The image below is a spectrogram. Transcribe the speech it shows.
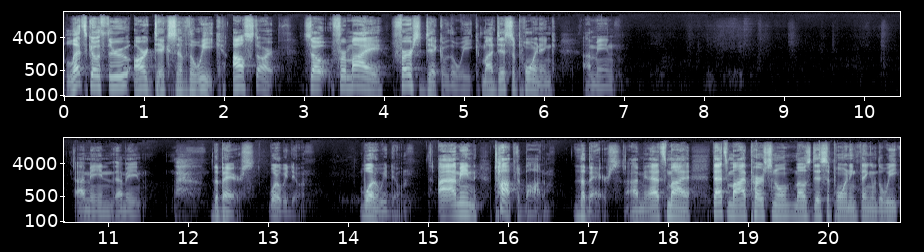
Let's go through our dicks of the week. I'll start. So for my first dick of the week, my disappointing, I mean, I mean, I mean, the Bears. What are we doing? What are we doing? I mean, top to bottom, the Bears. I mean, that's my that's my personal most disappointing thing of the week.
